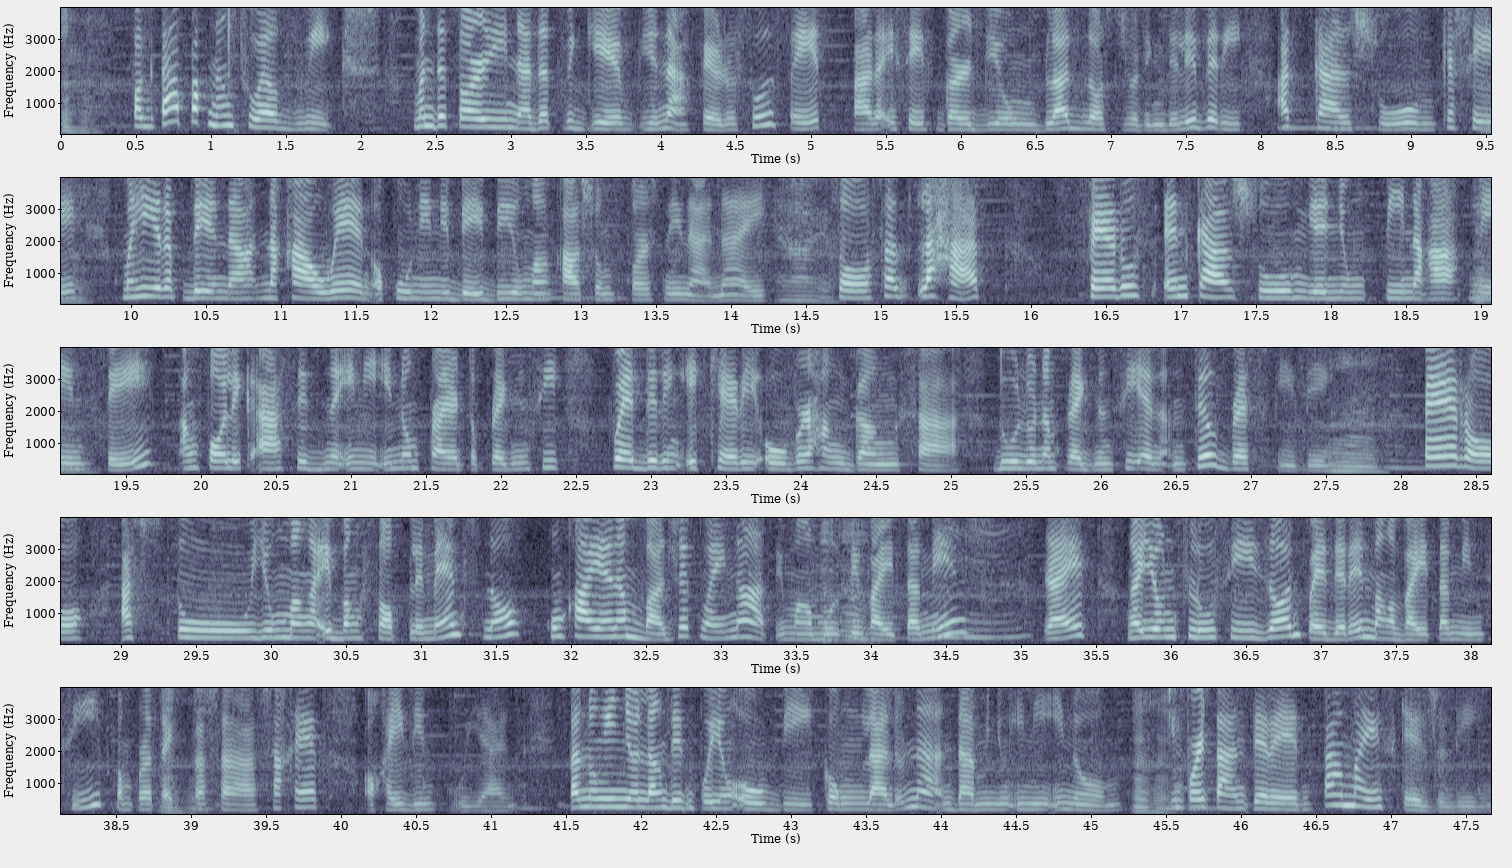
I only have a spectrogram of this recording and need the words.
Pagtapak ng 12 weeks, mandatory na that we give, yun na, ferrous sulfate para i-safeguard yung blood loss during delivery at calcium. Kasi mahirap din na nakawin o kunin ni baby yung mga calcium stores ni nanay. Ay. So, sa lahat, ferrous and calcium, yan yung pinaka-mainstay. Ang folic acid na iniinom prior to pregnancy, pwede ring i-carry over hanggang sa dulo ng pregnancy and until breastfeeding. Pero, as to yung mga ibang supplements, no? Kung kaya ng budget, why not? Yung mga multivitamins, right? Ngayon, flu season, pwede rin mga vitamin C, pamprotekta sa sakit, okay din po yan. Tanungin nyo lang din po yung OB kung lalo na ang dami yung iniinom. Importante rin, tama yung scheduling.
